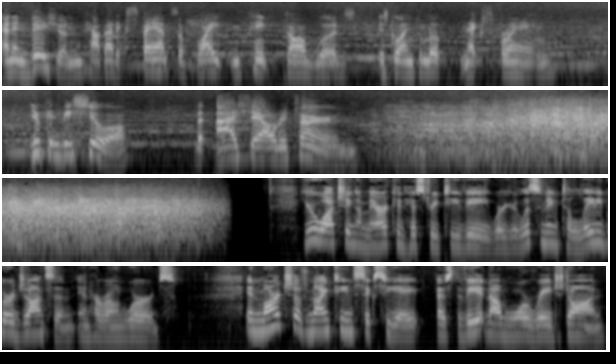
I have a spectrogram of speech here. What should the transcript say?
and envisioned how that expanse of white and pink dogwoods is going to look next spring, you can be sure that I shall return. You're watching American History TV, where you're listening to Lady Bird Johnson in her own words. In March of 1968, as the Vietnam War raged on,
